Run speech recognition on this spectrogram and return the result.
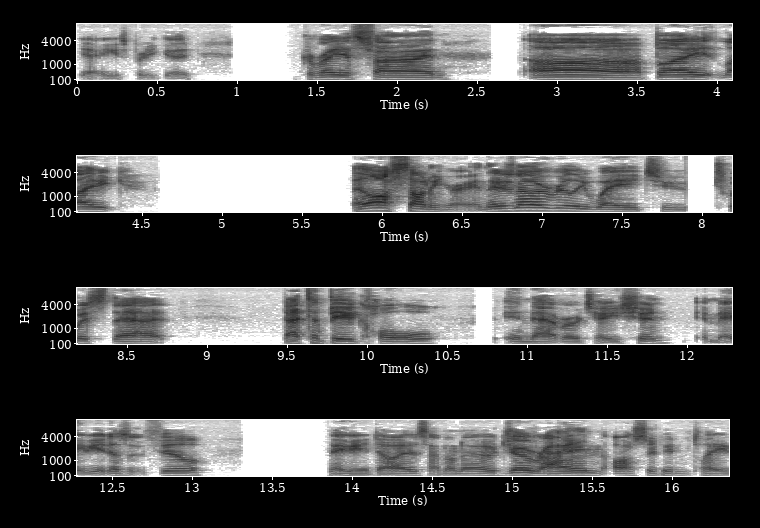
Yeah, he's pretty good. Correa's fine. Uh, but like they lost Sonny Gray, and there's no really way to twist that. That's a big hole in that rotation, and maybe it doesn't fill. Maybe it does. I don't know. Joe Ryan also didn't play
